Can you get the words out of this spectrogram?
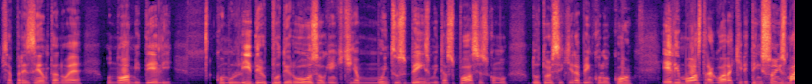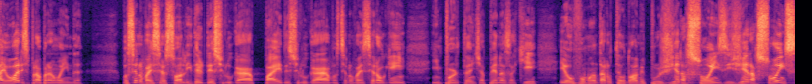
se apresenta, não é? O nome dele como líder poderoso, alguém que tinha muitos bens, muitas posses, como o doutor Siqueira bem colocou, ele mostra agora que ele tem sonhos maiores para Abraão ainda. Você não vai ser só líder deste lugar, pai deste lugar, você não vai ser alguém importante apenas aqui. Eu vou mandar o teu nome por gerações e gerações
